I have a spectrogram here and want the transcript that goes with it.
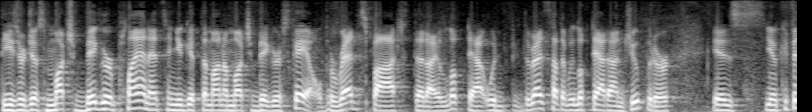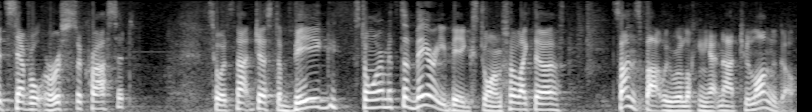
These are just much bigger planets, and you get them on a much bigger scale. The red spot that I looked at would the red spot that we looked at on Jupiter is you know could fit several Earths across it. So it's not just a big storm, it's a very big storm, sort of like the sunspot we were looking at not too long ago.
